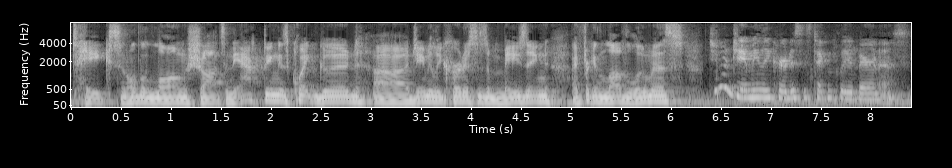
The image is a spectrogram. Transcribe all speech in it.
takes and all the long shots. And the acting is quite good. Uh, Jamie Lee Curtis is amazing. I freaking love Loomis. Do you know Jamie Lee Curtis is technically a baroness?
